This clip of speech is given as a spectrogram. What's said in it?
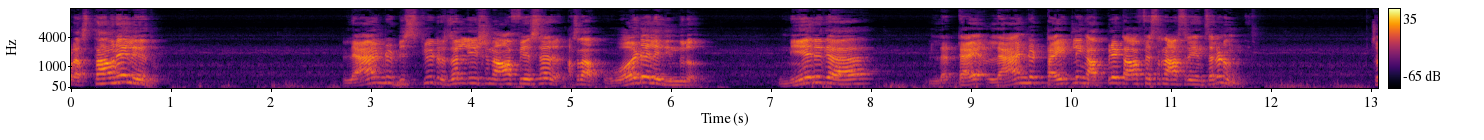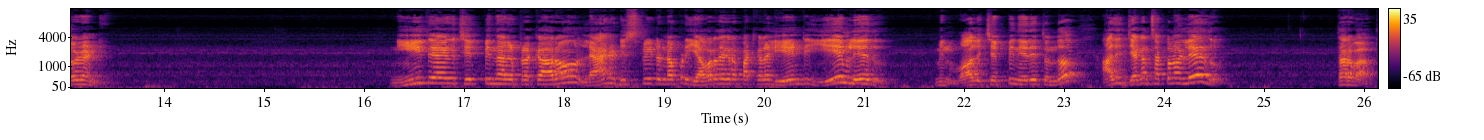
ప్రస్తావనే లేదు. ల్యాండ్ డిస్ప్యూట్ రిజల్యూషన్ ఆఫీసర్ అసలు వర్డే లేదు ఇందులో. నేరుగా ల్యాండ్ టైటిలింగ్ అప్డేట్ ఆఫీసర్ని ఆశ్రయించాలని ఉంది. చూడండి. నీతి ఆయోగ్ చెప్పిన దాని ప్రకారం ల్యాండ్ డిస్ప్యూట్ ఉన్నప్పుడు ఎవరి దగ్గర పట్టుకెళ్ళాలి ఏంటి ఏం లేదు. మీన్ వాళ్ళు చెప్పింది ఏదైతే ఉందో అది జగన్ చట్టంలో లేదు. తర్వాత.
